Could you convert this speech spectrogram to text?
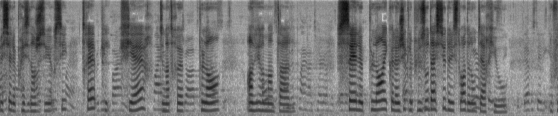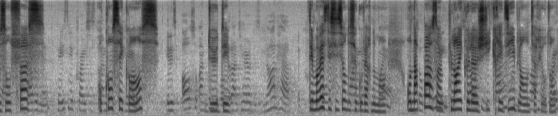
Monsieur le Président, je suis aussi très fier de notre plan C'est le plan écologique le plus audacieux de l'histoire de l'Ontario. Nous faisons face aux conséquences de, des, mauvaises décisions de ce gouvernement. On n'a pas un plan écologique crédible en Ontario, donc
